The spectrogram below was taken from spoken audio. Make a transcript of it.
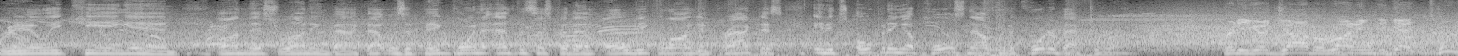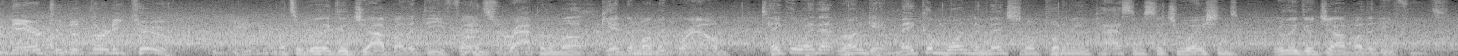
really keying in on this running back. That was a big point of emphasis for them all week long in practice, and it's opening up holes now for the quarterback to run. Pretty good job of running to get two there to the 32. That's a really good job by the defense, wrapping them up, getting them on the ground, take away that run game, make them one-dimensional, put them in passing situations. Really good job by the defense.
